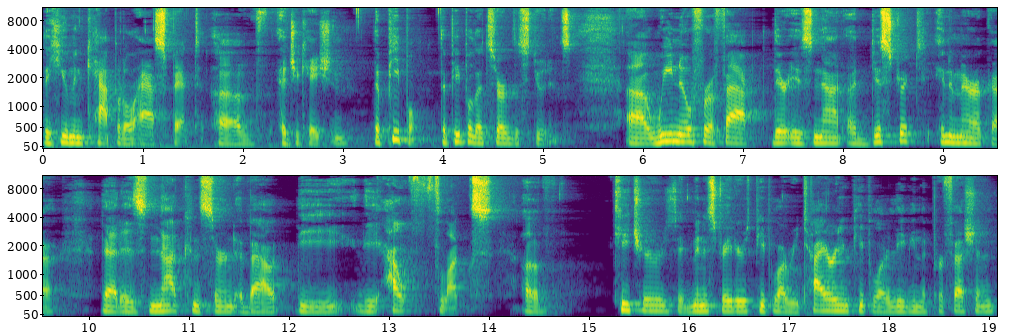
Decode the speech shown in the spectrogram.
the human capital aspect of education, the people, the people that serve the students, uh, we know for a fact there is not a district in America that is not concerned about the, the outflux of teachers, administrators, people are retiring, people are leaving the profession.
